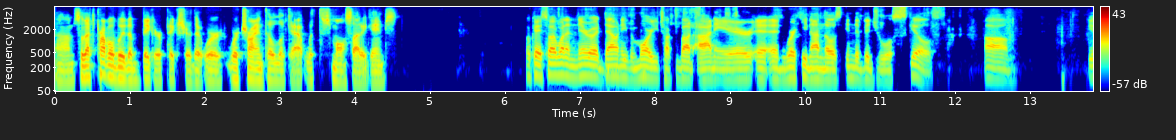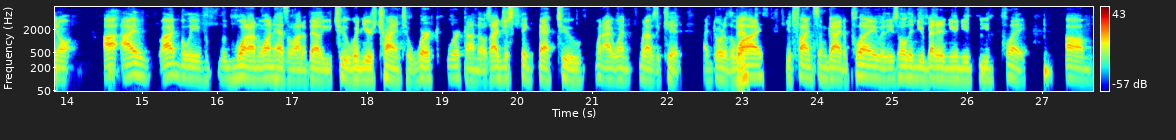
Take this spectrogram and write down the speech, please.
Um, so that's probably the bigger picture that we're we're trying to look at with small sided games. Okay, so I want to narrow it down even more. You talked about on air and, working on those individual skills. Um, you know, I, I I believe one on one has a lot of value too when you're trying to work work on those. I just think back to when I went when I was a kid. I'd go to the yeah. Y, you'd find some guy to play with he's holding you better than you and you'd, you'd play. Um,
